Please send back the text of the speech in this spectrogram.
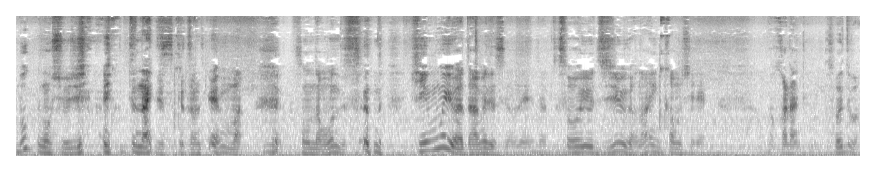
僕も主人はやってないですけどね。まあそんなもんです。勤務医はダメですよね。だってそういう自由がないんかもしれん。わからんけど。それでは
